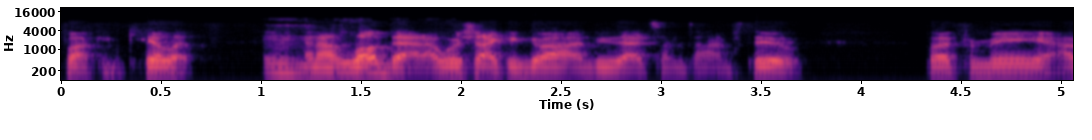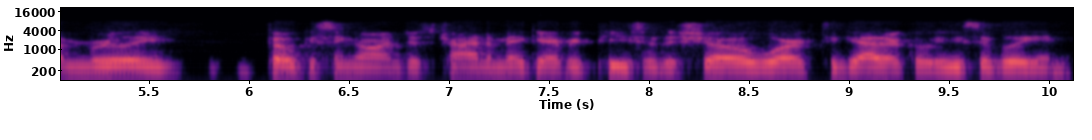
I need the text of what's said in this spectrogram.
fucking kill it. Mm-hmm. And I love that. I wish I could go out and do that sometimes too. But for me, I'm really focusing on just trying to make every piece of the show work together cohesively and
